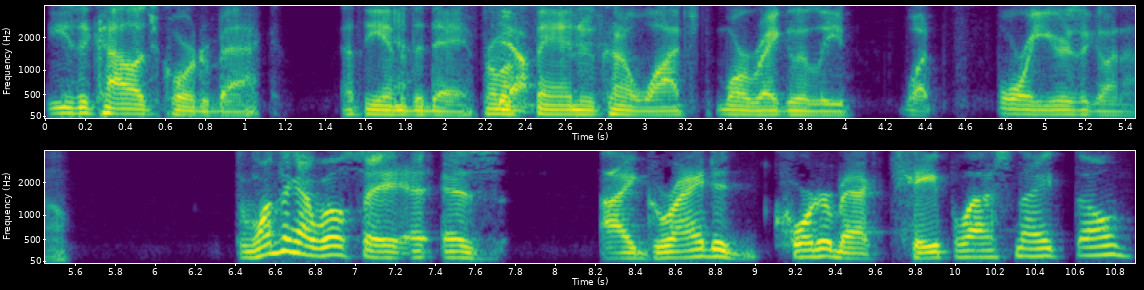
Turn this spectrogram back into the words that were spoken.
he's a college quarterback at the end yeah. of the day." From yeah. a fan who kind of watched more regularly, what four years ago now. The one thing I will say, as I grinded quarterback tape last night, though,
